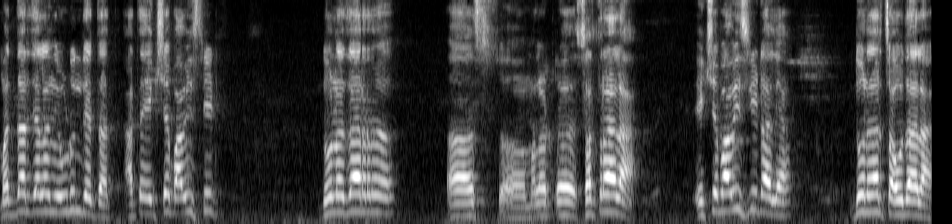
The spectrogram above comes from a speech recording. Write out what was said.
मतदार ज्याला निवडून देतात आता एकशे बावीस सीट दोन हजार मला वाटतं सतराला एकशे बावीस सीट आल्या दोन हजार चौदाला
